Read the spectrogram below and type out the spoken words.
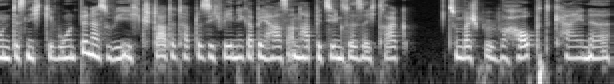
und das nicht gewohnt bin, also wie ich gestartet habe, dass ich weniger BHs anhabe, beziehungsweise ich trage zum Beispiel überhaupt keine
